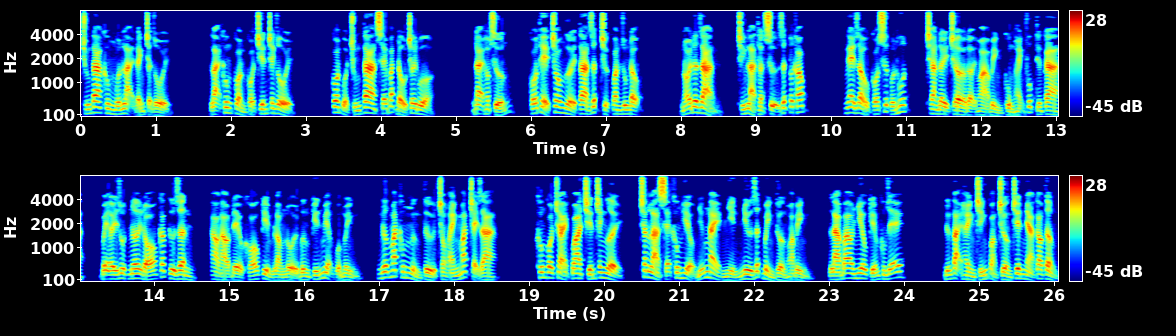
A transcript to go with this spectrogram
chúng ta không muốn lại đánh trận rồi. Lại không còn có chiến tranh rồi. Con của chúng ta sẽ bắt đầu chơi đùa. Đại học sướng, có thể cho người ta rất trực quan rung động. Nói đơn giản, chính là thật sự rất tốt khóc. Nghe giàu có sức cuốn hút, tràn đầy chờ đợi hòa bình cùng hạnh phúc tiếng ca, bệ ấy rụt nơi đó các cư dân ào ào đều khó kìm lòng nổi bưng kín miệng của mình, nước mắt không ngừng từ trong ánh mắt chảy ra. Không có trải qua chiến tranh người, chắc là sẽ không hiểu những này nhìn như rất bình thường hòa bình, là bao nhiêu kiếm không dễ. Đứng tại hành chính quảng trường trên nhà cao tầng,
